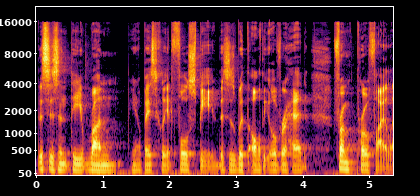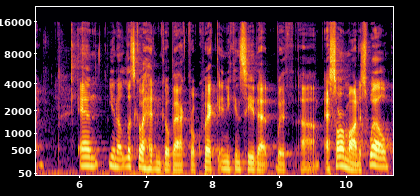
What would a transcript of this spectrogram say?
this isn't the run, you know, basically at full speed. This is with all the overhead from profiling. And, you know, let's go ahead and go back real quick. And you can see that with um, SR mod as well,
